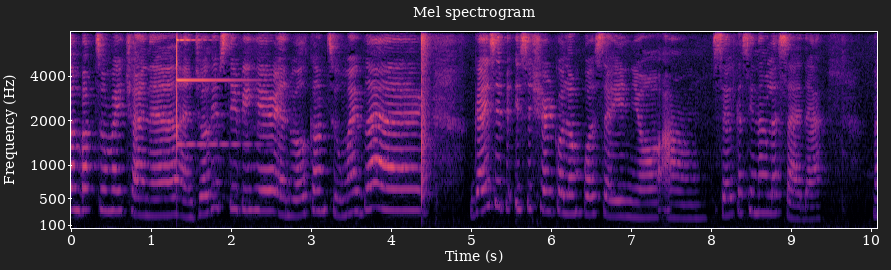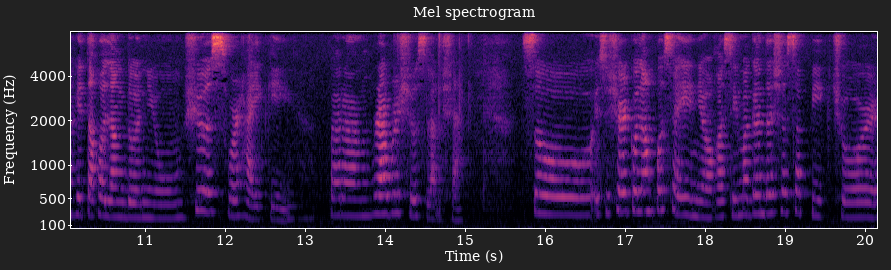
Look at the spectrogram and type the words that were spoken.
Welcome back to my channel. I'm Jolips TV here and welcome to my vlog! Guys, isi-share ko lang po sa inyo ang sale kasi ng Lazada. Nakita ko lang doon yung shoes for hiking. Parang rubber shoes lang siya. So, isi-share ko lang po sa inyo kasi maganda siya sa picture.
